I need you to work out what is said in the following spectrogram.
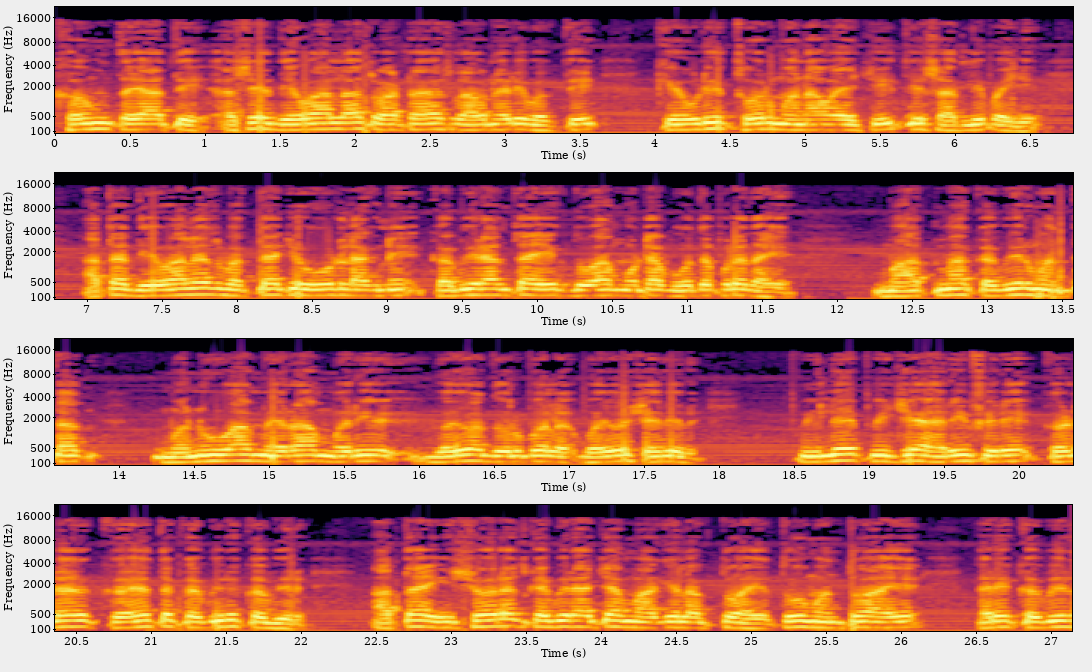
खम तयाते असे देवालाच वाटास लावणारी भक्ती केवढी थोर म्हणावायची ती साधली पाहिजे. आता देवालाच भक्ताची ओढ लागणे कबीरांचा एक दुवा मोठा बोधप्रद आहे. महात्मा कबीर म्हणतात मनुवा मेरा मरी गयो दुर्बल भयो शरीर. पिले पिछे हरी फिरे कड कहत कबीर कबीर. आता ईश्वरच कबीराच्या मागे लागतो आहे. तो म्हणतो आहे अरे कबीर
